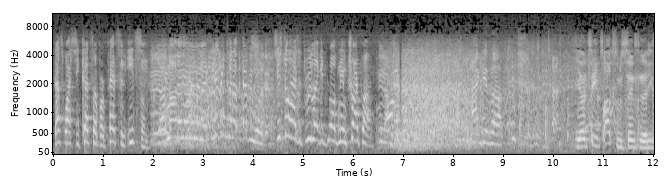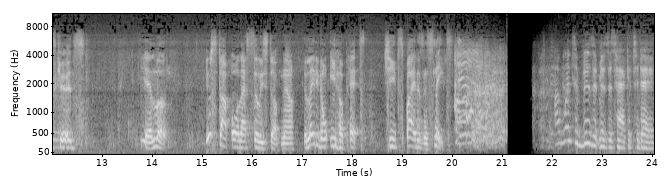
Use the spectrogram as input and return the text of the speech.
That's why she cuts up her pets and eats them. No, no, no, no, no, no. She doesn't cut up everyone. She still has a three-legged dog named Tripod. Mm. I give up. Yo, T, talk some sense into these kids. Yeah, look. You stop all that silly stuff now. The lady don't eat her pets. She eats spiders and snakes. I went to visit Mrs. Hackett today.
